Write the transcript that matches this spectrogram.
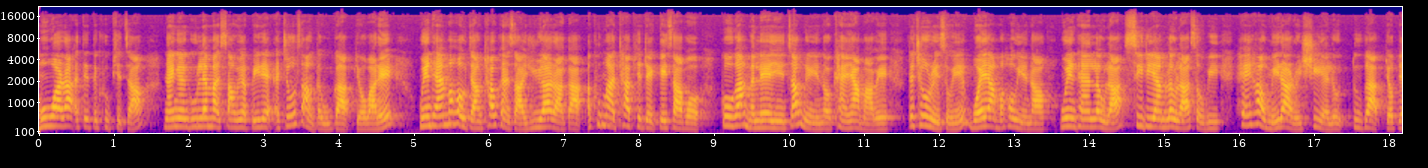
မူဝါဒအသစ်တစ်ခုဖြစ်ကြောင်းနိုင်ငံကူးလက်မှတ်ဆောင်ရွက်ပေးတဲ့အကျိုးဆောင်တဦးကပြောပါတယ်။ဝန်ထမ်းမဟုတ်ကြောင်းထောက်ခံစာယူရတာကအခုမှထဖြစ်တဲ့ကိစ္စပေါ့ကိုကမလဲရင်ကြောက်နေရင်တော့ခံရမှာပဲတချို့တွေဆိုရင်ဘွဲရမဟုတ်ရင်တော့ဝန်ထမ်းလောက်လား CDM လောက်လားဆိုပြီးဟိန်းဟောက်မေးတာတွေရှိရလို့သူကပြောပြ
